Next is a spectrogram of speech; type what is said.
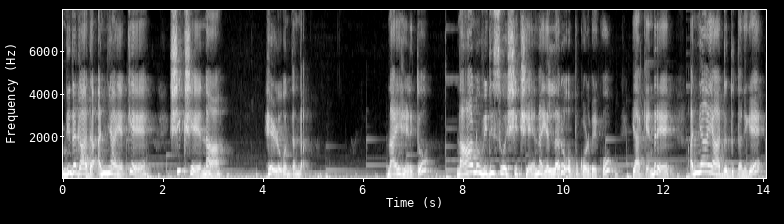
ನಿನಗಾದ ಅನ್ಯಾಯಕ್ಕೆ ಶಿಕ್ಷೆಯನ್ನು ಹೇಳು ಅಂತಂದ. ನಾಯಿ ಹೇಳಿತು, ನಾನು ವಿಧಿಸುವ ಶಿಕ್ಷೆಯನ್ನು ಎಲ್ಲರೂ ಒಪ್ಪಿಕೊಳ್ಬೇಕು. ಯಾಕೆಂದರೆ ಅನ್ಯಾಯ ಆದದ್ದು ತನಗೆ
